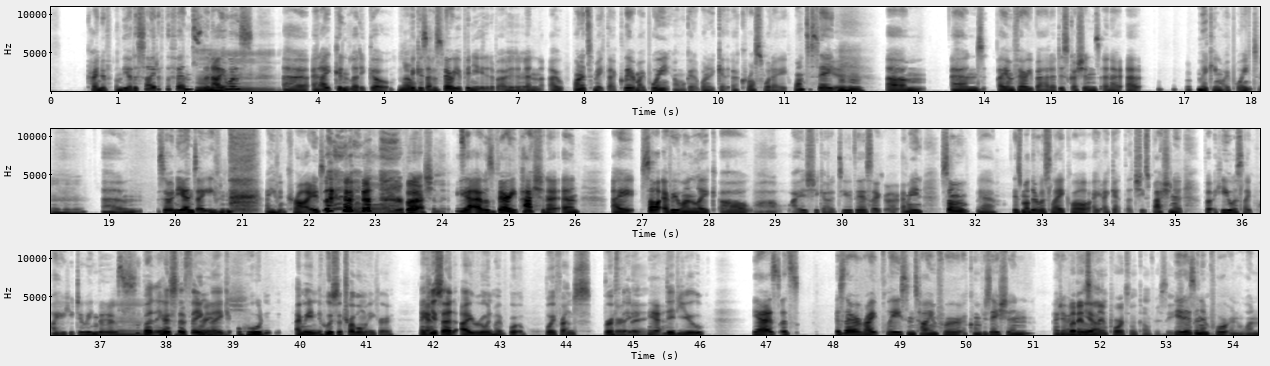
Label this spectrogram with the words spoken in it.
kind of on the other side of the fence than I was, Mm. uh, and I couldn't let it go No. because I was very opinionated about Mhm. it, and I wanted to make that clear, my point, and I wanted to get across what I want to say. Yeah. Mhm. Um, and I am very bad at discussions and I, at making my point. Mhm. Um, so in the end, I even I even cried. Oh, you're But- passionate. yeah, I was very passionate, and I saw everyone like, oh, wow, why is she gotta do this? Like, uh, I mean, some yeah. His mother was like, "Well, I, I get that she's passionate," but he was like, "Why are you doing this?" Mm, But here's the, the thing, like who? I mean, who's the troublemaker? Like Yeah. you said, I ruined my bo- boyfriend's birthday. birthday. Yeah, Did you? Yeah. It's it's. Is there a right place and time for a conversation? I don't But know. it's Yeah. an important conversation. It is an important one.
